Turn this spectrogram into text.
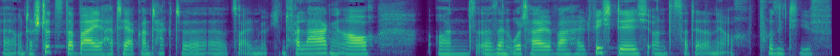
äh, unterstützt dabei, hatte ja Kontakte äh, zu allen möglichen Verlagen auch. Und äh, sein Urteil war halt wichtig und das hat er dann ja auch positiv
